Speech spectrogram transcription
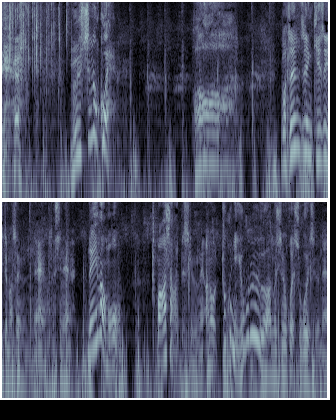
虫の声ああ。まあ、全然気づいてませんね、私ね。で、今も、まあ朝ですけどね、あの、特に夜は虫の声すごいですよね。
